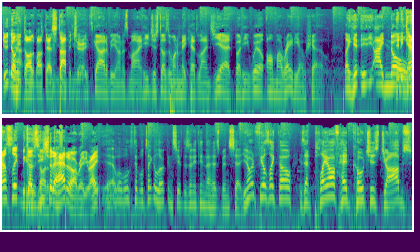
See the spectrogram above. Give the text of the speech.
You know he thought about that. Stop it, Jerry. It's got to be on his mind. He just doesn't want to make headlines yet, but he will on my radio show. Like he, he- I know. Did he cancel it? Because he has thought should have had it already, right? Yeah, well, we'll t- we'll take a look and see if there's anything that has been said. You know what it feels like though is that playoff head coaches' jobs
